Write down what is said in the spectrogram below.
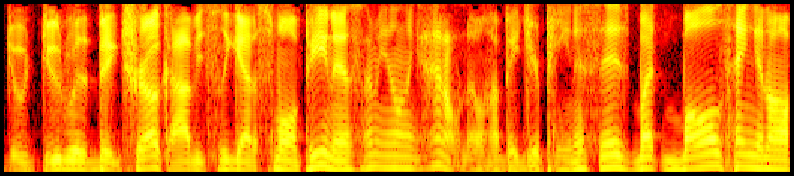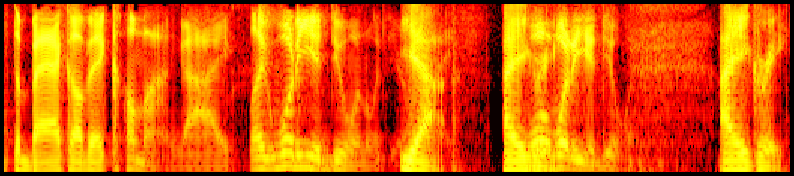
dude, dude with a big truck obviously got a small penis. I mean, like, I don't know how big your penis is, but balls hanging off the back of it. Come on, guy. Like, what are you doing with your Yeah, life? I agree. What are you doing? I agree.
